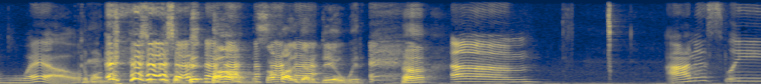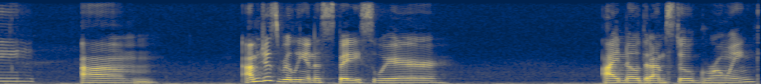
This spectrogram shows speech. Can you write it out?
Well, come on, now. It's, a, it's a bit bomb, but somebody got to deal with it, huh? Um, honestly, um, I'm just really in a space where I know that I'm still growing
